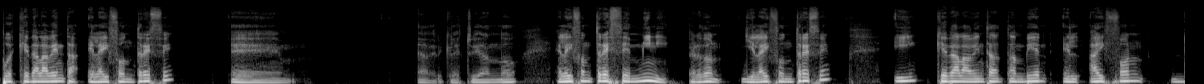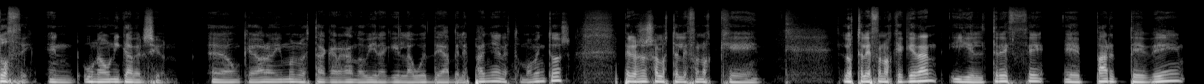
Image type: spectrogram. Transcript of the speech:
pues queda a la venta el iPhone 13 eh, a ver, que le estoy dando. El iPhone 13 mini, perdón, y el iPhone 13 y queda a la venta también el iPhone 12 en una única versión. Eh, aunque ahora mismo no está cargando bien aquí en la web de Apple España en estos momentos, pero esos son los teléfonos que los teléfonos que quedan. Y el 13 eh, parte de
